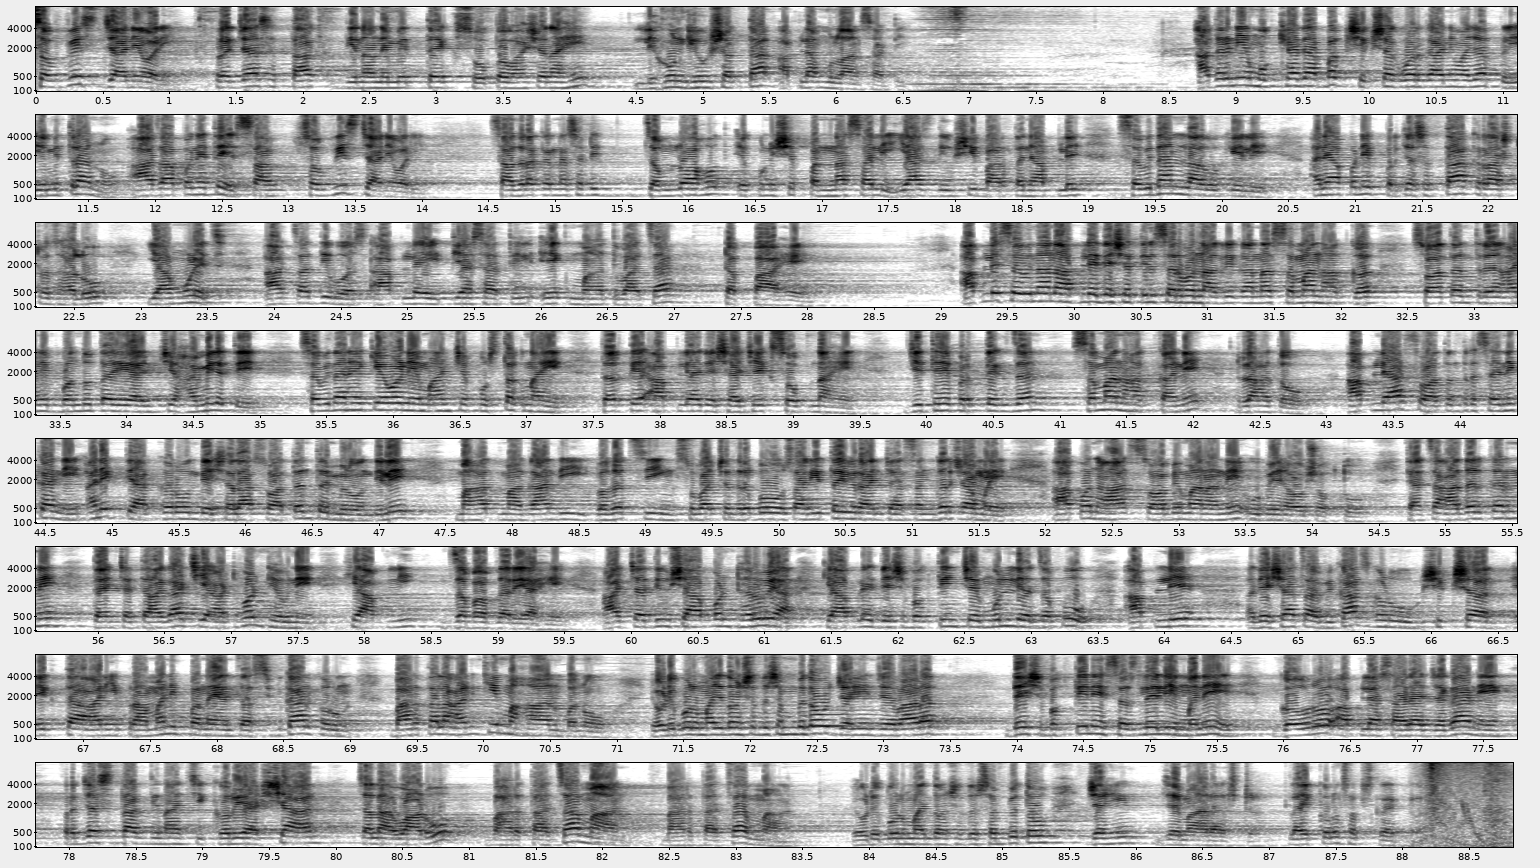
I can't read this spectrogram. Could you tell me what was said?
सव्वीस जानेवारी प्रजासत्ताक दिनानिमित्त एक सोपं भाषण आहे. लिहून घेऊ शकता आपल्या मुलांसाठी. आदरणीय मुख्याध्यापक शिक्षक वर्ग आणि माझ्या प्रिय मित्रांनो आज आपण येथे सा सव्वीस जानेवारी साजरा करण्यासाठी जमलो आहोत. एकोणीसशे पन्नास साली याच दिवशी भारताने आपले संविधान लागू केले आणि आपण एक प्रजासत्ताक राष्ट्र झालो. यामुळेच आजचा दिवस आपल्या इतिहासातील एक महत्त्वाचा टप्पा आहे. आपले संविधान आपल्या देशातील सर्व नागरिकांना समान हक्क स्वातंत्र्य आणि बंधुता यांची हमी देते. संविधान हे केवळ नियमांचे पुस्तक नाही तर ते आपल्या देशाचे एक स्वप्न आहे जिथे प्रत्येकजण समान हक्काने राहतो. आपल्या स्वातंत्र्य सैनिकांनी अनेक त्याग करून देशाला स्वातंत्र्य मिळवून दिले. महात्मा गांधी भगतसिंग सुभाषचंद्र बोस आणि इतर संघर्षामुळे आपण आज स्वाभिमानाने उभे राहू शकतो. त्यांचा आदर करणे त्यांच्या त्यागाची आठवण ठेवणे ही आपली जबाबदारी आहे. आजच्या दिवशी आपण ठरवूया की आपले देशभक्तींचे मूल्य जपू आपले देशाचा विकास घडवू शिक्षण एकता आणि प्रामाणिकपणा यांचा स्वीकार करून भारताला आणखी महान बनवू. एवढे बोल माझे दोन शब्द जय हिंद जय व्यवहारात देशभक्तीने सजलेली मने गौरव आपल्या साऱ्या जगाने प्रजासत्ताक दिनाची करूया शान. चला वाढू भारताचा मान भारताचा मान. एवढे बोलून माझे दोन शब्द संपतो. जय हिंद जय महाराष्ट्र. लाईक करून सबस्क्राईब करा.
